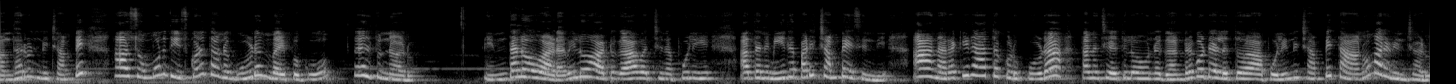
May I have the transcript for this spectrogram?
మందరుణ్ణి చంపి ఆ సొమ్మును తీసుకొని తన గూడెం వైపుకు వెళ్తున్నాడు. ఇంతలో అడవిలో అటుగా వచ్చిన పులి అతని మీద పడి చంపేసింది. ఆ నరకిరాతకుడు కూడా తన చేతిలో ఉన్న గండ్రగొడ్డలతో ఆ పులిని చంపి తాను మరణించాడు.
